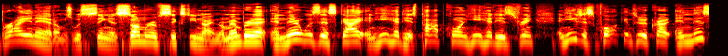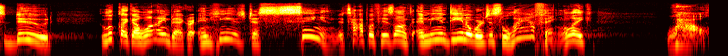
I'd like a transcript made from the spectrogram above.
Bryan Adams was singing Summer of 69. Remember that? And there was this guy, and he had his popcorn, he had his drink, and he's just walking through the crowd. And this dude looked like a linebacker, and he is just singing the top of his lungs. And me and Dina were just laughing, like, wow,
